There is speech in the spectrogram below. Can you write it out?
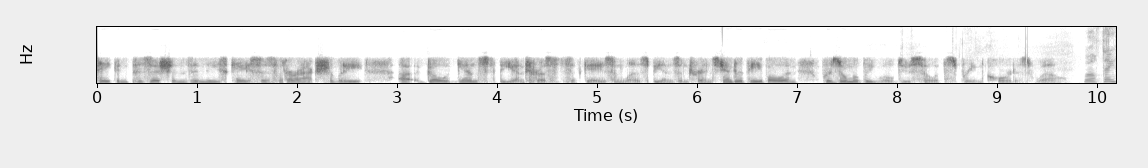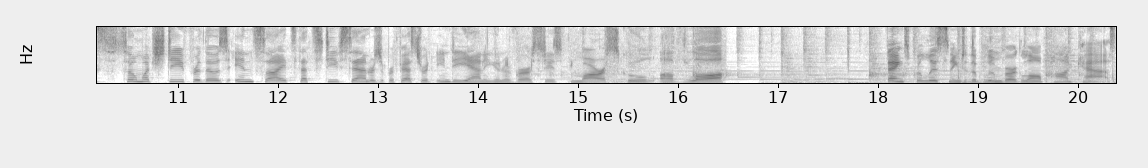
taken positions in these cases that are actually uh, go against the interests of gays and lesbians and transgender people, and presumably will do so at the Supreme Court as well. Well, thanks so much, Steve, for those insights insights. That's Steve Sanders, a professor at Indiana University's Maurer School of Law. Thanks for listening to the Bloomberg Law Podcast.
